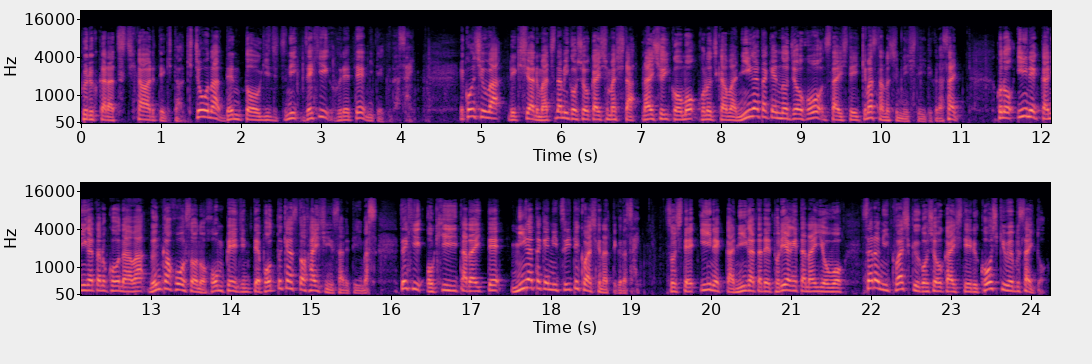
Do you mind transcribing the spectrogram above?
古くから培われてきた貴重な伝統技術にぜひ触れてみてください。今週は歴史ある街並みご紹介しました。来週以降もこの時間は新潟県の情報をお伝えしていきます。楽しみにしていてください。このいいねっか新潟のコーナーは文化放送のホームページにてポッドキャスト配信されています。ぜひお聞きいただいて新潟県について詳しくなってください。そしていいねっか新潟で取り上げた内容をさらに詳しくご紹介している公式ウェブサイト、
